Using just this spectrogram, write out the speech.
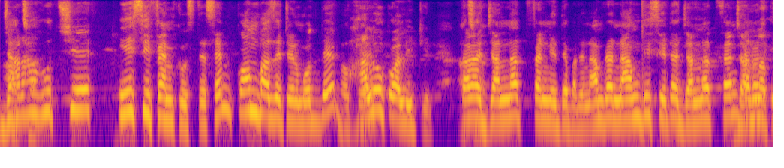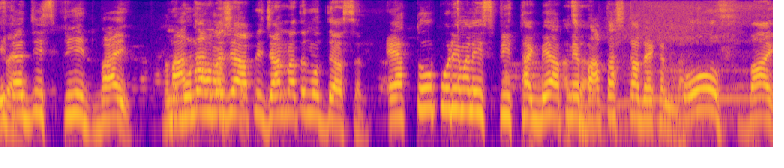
যারা আচ্ছা। হচ্ছে এসি ফ্যান খুঁজতেছেন কম বাজেটের মধ্যে ভালো কোয়ালিটির তারা আচ্ছা। জান্নাত ফ্যান নিতে পারেন। আমরা নাম দিছি এটা জান্নাত ফ্যান কারণ এটার যে স্পিড ভাই মানে মনে হবে যে আপনি জান্নাতের মধ্যে আছেন। এত পরিমাণে স্পিড থাকবে আপনি আচ্ছা। বাতাসটা দেখেন না। ওফ ভাই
